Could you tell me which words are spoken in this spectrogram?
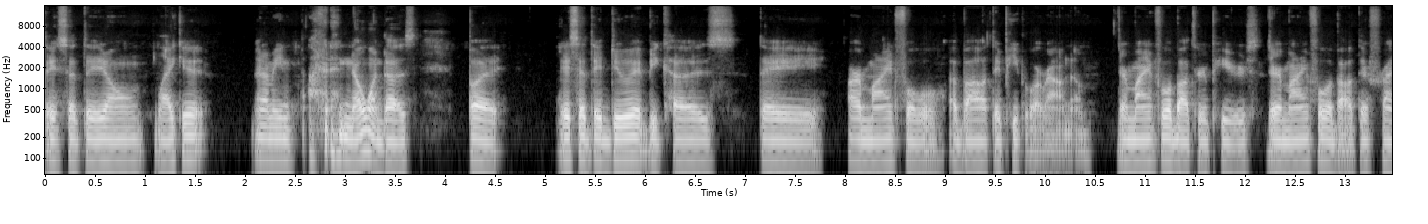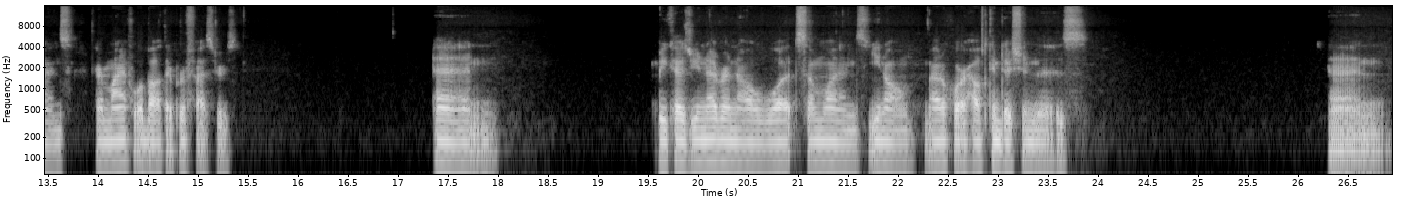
they said they don't like it and i mean no one does but they said they do it because they are mindful about the people around them. They're mindful about their peers. They're mindful about their friends. They're mindful about their professors. And because you never know what someone's you know medical or health condition is. And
